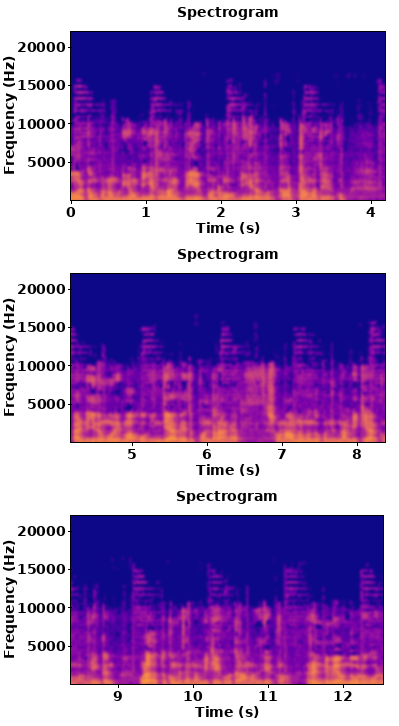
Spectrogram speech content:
ஓவர் கம் பண்ண முடியும் அப்படிங்கிறத நாங்கள் பிலீவ் பண்ணுறோம் அப்படிங்கிறது ஒரு காட்டுற மாதிரி இருக்கும். அண்ட் இது மூலிமா ஓ இந்தியாவே இது பண்ணுறாங்க ஸோ நாமளும் வந்து கொஞ்சம் நம்பிக்கையாக இருக்கும் அப்படின்ட்டு உலகத்துக்கும் இதை நம்பிக்கை கொடுக்குற மாதிரி இருக்கலாம். ரெண்டுமே வந்து ஒரு ஒரு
